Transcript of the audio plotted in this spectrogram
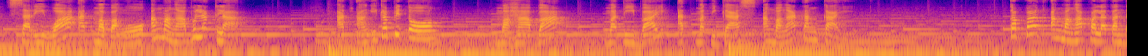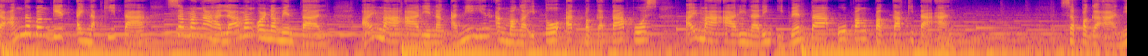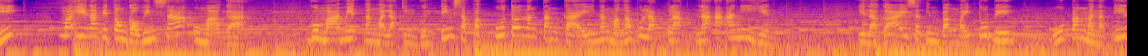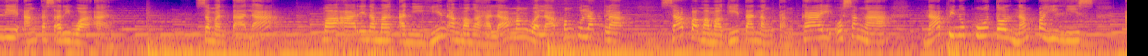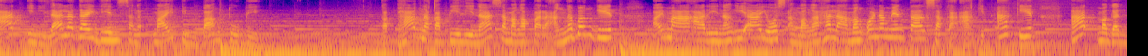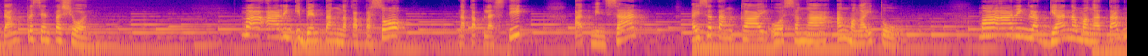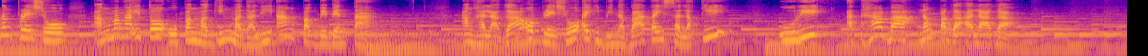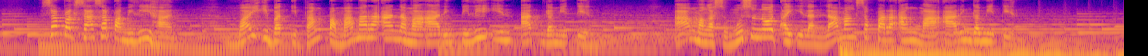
sariwa at mabango ang mga bulaklak. At ang ikapito, mahaba, matibay at matigas ang mga tangkay. Mga palatandaang nabanggit ay nakita sa mga halamang ornamental, ay maaari nang anihin ang mga ito at pagkatapos ay maaari na ring ibenta upang pagkakitaan. Sa pag-aani, mainam itong gawin sa umaga. Gumamit ng malaking gunting sa pagputol ng tangkay ng mga bulaklak na aanihin. Ilagay sa timbang may tubig upang manatili ang kasariwaan. Samantala, maaari naman anihin ang mga halamang wala pang bulaklak sa pamamagitan ng tangkay o sanga na pinuputol ng pahilis at inilalagay din sa may timbang tubig. Kapag nakapili na sa mga paraang nabanggit, ay maaari nang iayos ang mga halamang ornamental sa kaakit-akit at magandang presentasyon. Maaaring ibentang nakapaso, nakaplastik, at minsan ay sa tangkay o sanga ang mga ito. Maaaring lagyan ng mga tag ng presyo ang mga ito upang maging madali ang pagbebenta. Ang halaga o presyo ay ibinabatay sa laki, uri at haba ng pag-aalaga. Sa pagsasapamilihan, may iba't ibang pamamaraan na maaaring piliin at gamitin. Ang mga sumusunod ay ilan lamang sa paraang maaaring gamitin.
